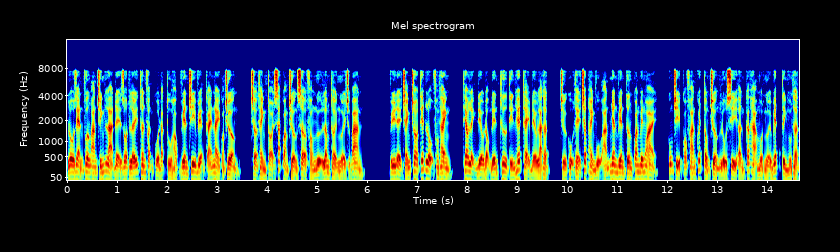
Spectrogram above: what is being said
lộ rèn phương án chính là để dốt lấy thân phận của đặc thù học viên tri viện cái này quảng trường, trở thành tỏi sắt quảng trường sở phòng ngự lâm thời người trực ban. Vì để tránh cho tiết lộ phong thanh, theo lệnh điều động đến thư tín hết thể đều là thật, trừ cụ thể chấp hành vụ án nhân viên tương quan bên ngoài, cũng chỉ có phán quyết tổng trưởng lũ xì ẩn các hạ một người biết tình huống thật.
